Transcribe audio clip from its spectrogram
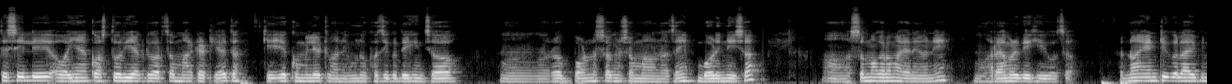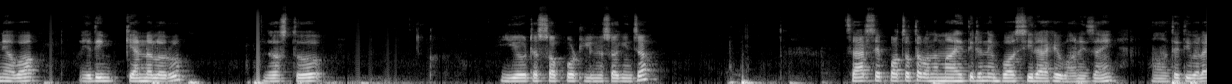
त्यसैले अब यहाँ कस्तो रियाक्ट गर्छ मार्केटले है त? केही एकुमुलेट भन्ने हुन खोजेको देखिन्छ र बढ्न सक्ने सम्भावना चाहिँ बढी नै छ। समग्रमा हेऱ्यो भने राम्रो देखिएको छ। नयाँ एन्ट्रीको लागि पनि अब यदि क्यान्डलहरू जस्तो यो एउटा सपोर्ट लिन सकिन्छ। चार सय पचहत्तरभन्दा माथितिर नै बसिराख्यो भने चाहिँ त्यति बेला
